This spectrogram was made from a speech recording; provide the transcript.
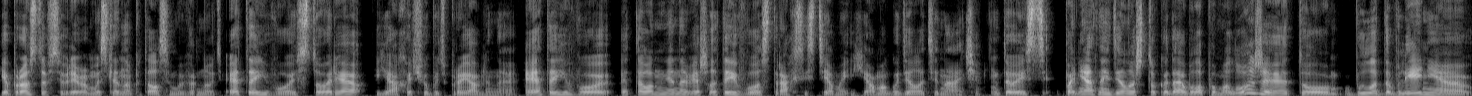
я просто все время мысленно пыталась ему вернуть. Это его история, я хочу быть проявленная. Это его, это он мне навешал, это его страх системы, я могу делать иначе. То есть, Понятное дело, что когда я была помоложе, то было давление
